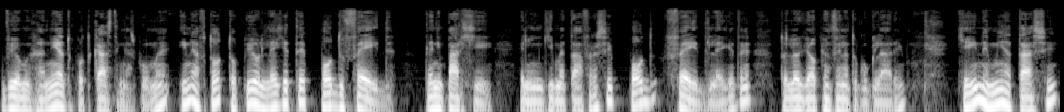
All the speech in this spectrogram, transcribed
βιομηχανία του podcasting ας πούμε είναι αυτό το οποίο λέγεται pod fade. Δεν υπάρχει ελληνική μετάφραση. Pod fade λέγεται. Το λέω για όποιον θέλει να το γκουγκλάρει. Και είναι μια τάση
